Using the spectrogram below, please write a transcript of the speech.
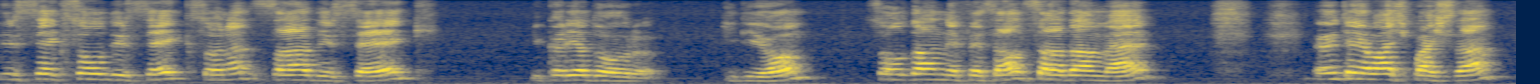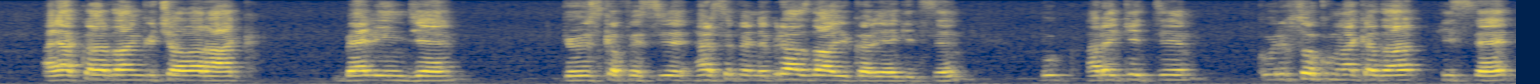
Dirsek, sol dirsek, sonra sağ dirsek. Yukarıya doğru gidiyor. Soldan nefes al, sağdan ver. Önce yavaş başla. Ayaklardan güç alarak bel ince, göğüs kafesi her seferinde biraz daha yukarıya gitsin. Bu hareketi kuyruk sokumuna kadar hisset.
